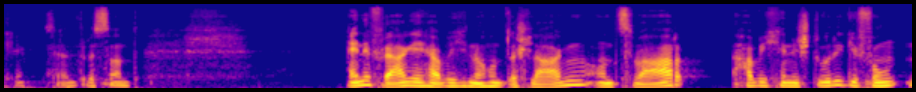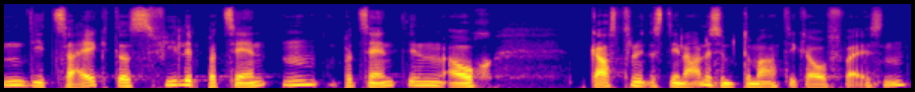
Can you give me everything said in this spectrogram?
Okay, sehr interessant. Eine Frage habe ich noch unterschlagen und zwar habe ich eine Studie gefunden, die zeigt, dass viele Patienten und Patientinnen auch gastrointestinale Symptomatik aufweisen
